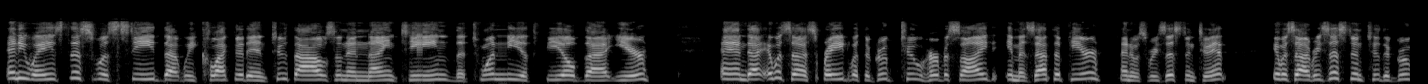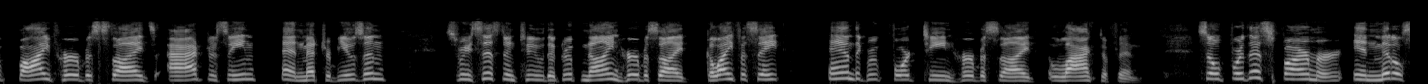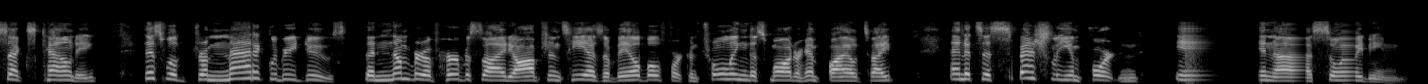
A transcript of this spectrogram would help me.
Anyways, this was seed that we collected in 2019, the 20th field that year. And uh, it was uh, sprayed with the group 2 herbicide, imazethapyr, and it was resistant to it. It was uh, resistant to the group 5 herbicides, atrazine and metribuzin. It's resistant to the group 9 herbicide, glyphosate, and the group 14 herbicide, lactofen. So for this farmer in Middlesex County, this will dramatically reduce the number of herbicide options he has available for controlling this water hemp biotype, and it's especially important in, in uh, soybean.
